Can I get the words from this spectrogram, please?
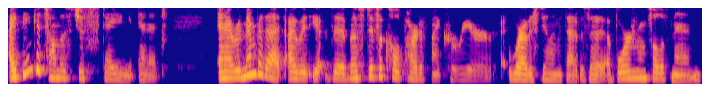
I think it's almost just staying in it. And I remember that I would, the most difficult part of my career uh, where I was dealing with that, it was a, a boardroom full of men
